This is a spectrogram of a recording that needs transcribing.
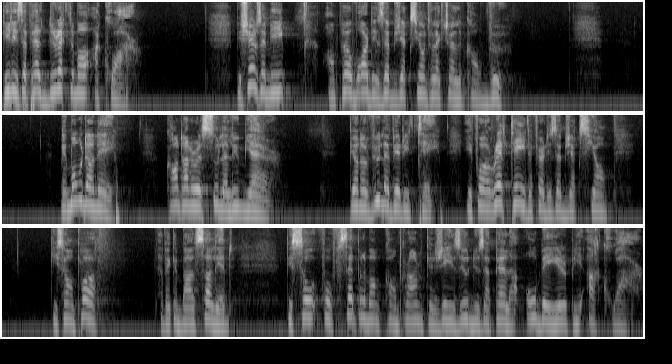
Puis il les appelle directement à croire. Mes chers amis, on peut avoir des objections intellectuelles qu'on veut. Mais à un moment donné, quand on a reçu la lumière, puis on a vu la vérité, il faut arrêter de faire des objections qui ne sont pas avec une base solide. Puis il faut simplement comprendre que Jésus nous appelle à obéir puis à croire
